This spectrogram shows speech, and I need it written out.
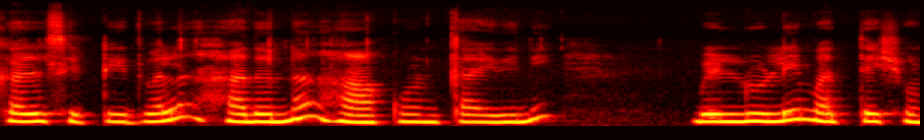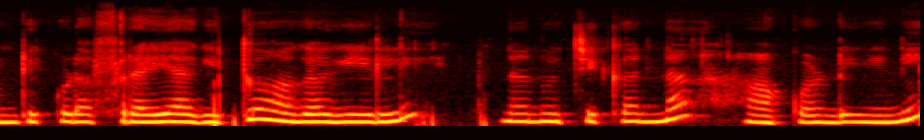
ಕಲಸಿಟ್ಟಿದ್ವಲ್ಲ, ಅದನ್ನು ಹಾಕ್ಕೊಳ್ತಾ ಇದ್ದೀನಿ. ಬೆಳ್ಳುಳ್ಳಿ ಮತ್ತು ಶುಂಠಿ ಕೂಡ ಫ್ರೈ ಆಗಿತ್ತು, ಹಾಗಾಗಿ ಇಲ್ಲಿ ನಾನು ಚಿಕನ್ನ ಹಾಕ್ಕೊಂಡಿದ್ದೀನಿ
